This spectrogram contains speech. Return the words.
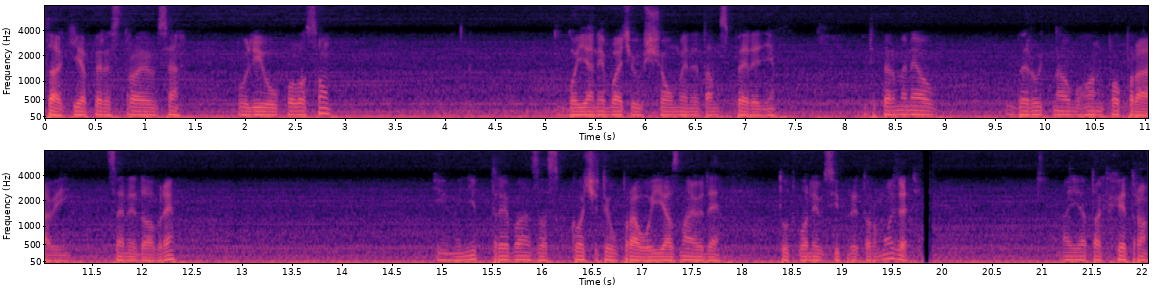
Так, я перестроївся у ліву полосу. Бо я не бачив, що в мене там спереді. І тепер мене беруть на обгон по правій. Це недобре. І мені треба заскочити вправо, я знаю де. Тут вони всі притормозять. А я так хитро.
